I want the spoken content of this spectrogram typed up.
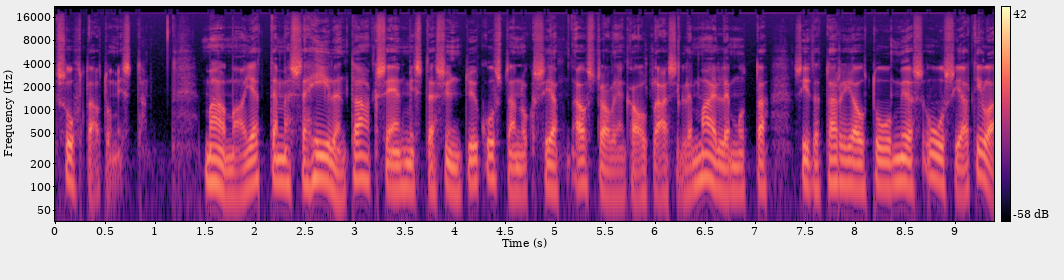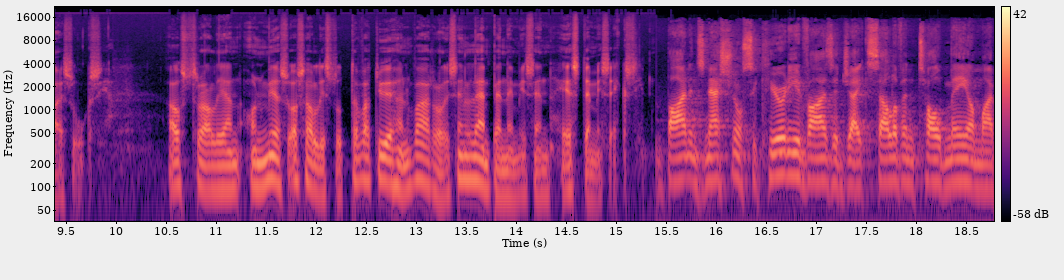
suhtautumista. Maailma on jättämässä hiilen taakseen, mistä syntyy kustannuksia Australian kaltaisille maille, mutta siitä tarjoutuu myös uusia tilaisuuksia. Australian on myös osallistuttava työhön vaarallisen lämpenemisen estämiseksi. Biden's national security advisor Jake Sullivan told me on my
